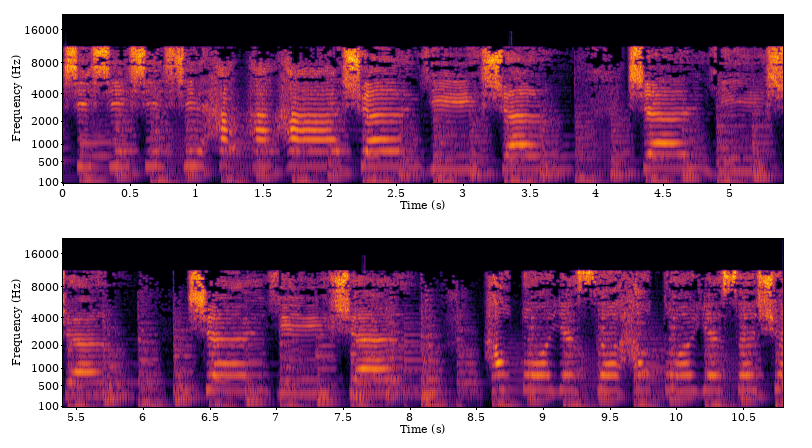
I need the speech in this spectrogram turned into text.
嘻嘻嘻嘻哈哈哈，选一选，选一选，选一选，好多颜色，好多颜色，选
